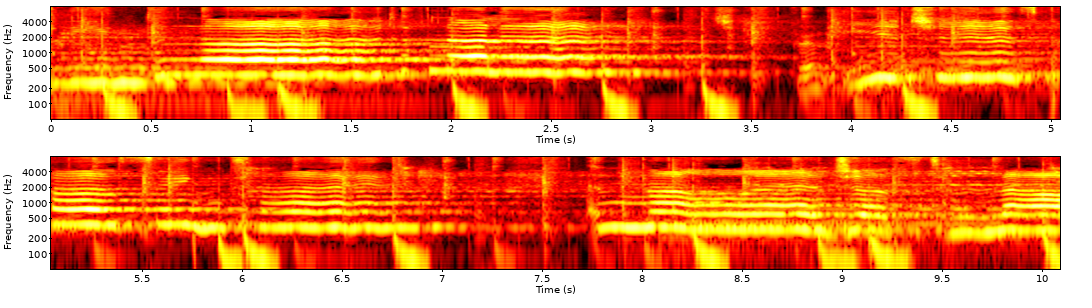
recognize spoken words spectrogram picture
gleamed a lot of knowledge from each year's passing time. And now I just allow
